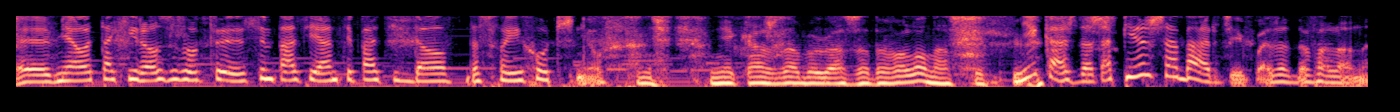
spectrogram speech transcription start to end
e, miało taki rozrzut e, sympatii, antypatii do, do swoich uczniów. Nie, nie każda była zadowolona z tych... Nie każda, ta pierwsza bardziej była zadowolona.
